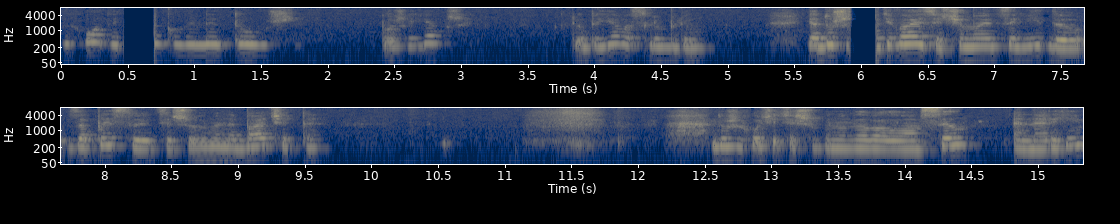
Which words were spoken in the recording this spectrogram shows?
виходить, інколи не дуже. Боже, як же? Люди, я вас люблю. Я дуже сподіваюся, що моє це відео записується, що ви мене бачите. Дуже хочеться, щоб воно давало вам сил, енергії,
